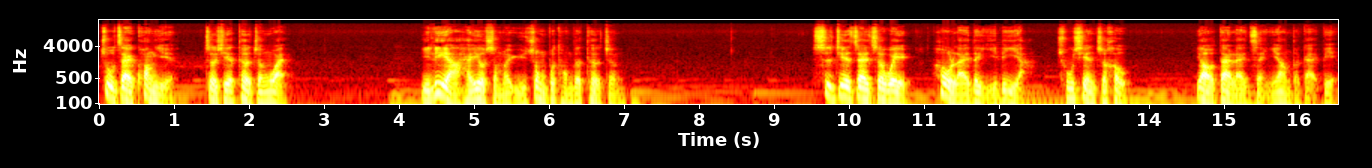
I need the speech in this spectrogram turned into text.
住在旷野这些特征外，以利亚还有什么与众不同的特征？世界在这位后来的以利亚出现之后，要带来怎样的改变？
